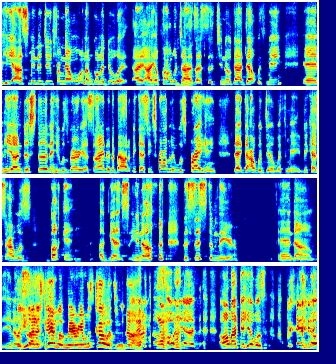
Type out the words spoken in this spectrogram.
he asked me to do from now on, I'm going to do it. I, I mm-hmm. apologized. I said, you know, God dealt with me and he understood and he was very excited about it because he's probably was praying that God would deal with me because I was bucking against, you know, the system there. And um, you know, so you so, understand what Marion was going through, huh? oh, oh, yeah. All I could hear was, you know,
